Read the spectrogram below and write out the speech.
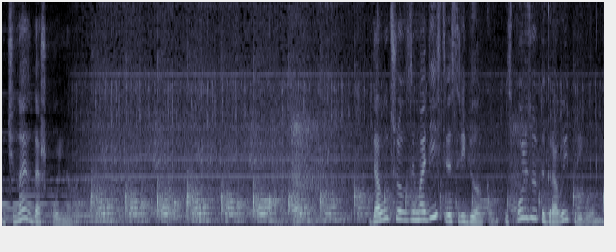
начиная с дошкольного. Для лучшего взаимодействия с ребенком используют игровые приемы.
